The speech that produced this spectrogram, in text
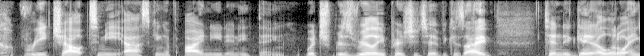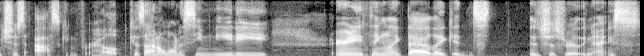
c- reach out to me asking if I need anything, which is really appreciative because I tend to get a little anxious asking for help because I don't want to seem needy or anything like that. Like it's it's just really nice,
